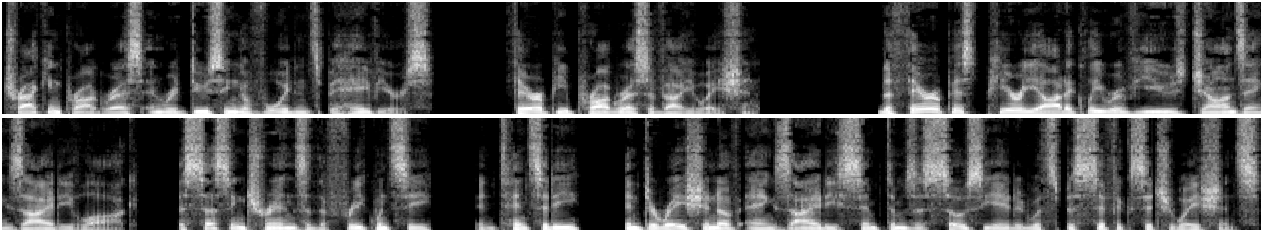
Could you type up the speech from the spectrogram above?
tracking progress and reducing avoidance behaviors. Therapy Progress Evaluation The therapist periodically reviews John's anxiety log, assessing trends in the frequency, intensity, and duration of anxiety symptoms associated with specific situations.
